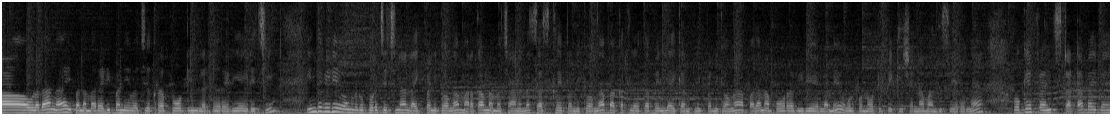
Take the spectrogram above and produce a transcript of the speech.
அவ்வளோதாங்க. இப்போ நம்ம ரெடி பண்ணி வச்சுருக்கிற ப்ரோட்டீன் லட்டு ரெடி ஆகிடுச்சு இந்த வீடியோ உங்களுக்கு பிடிச்சிச்சின்னா லைக் பண்ணிக்கோங்க. மறக்காமல் நம்ம சேனலை சப்ஸ்கிரைப் பண்ணிக்கோங்க. பக்கத்தில் இருக்க பெல் ஐக்கான் கிளிக் பண்ணிக்கோங்க. அப்போ தான் நான் போடுற வீடியோ எல்லாமே உங்களுக்கு நோட்டிஃபிகேஷனாக வந்து சேருங்க. Okay friends tata bye bye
